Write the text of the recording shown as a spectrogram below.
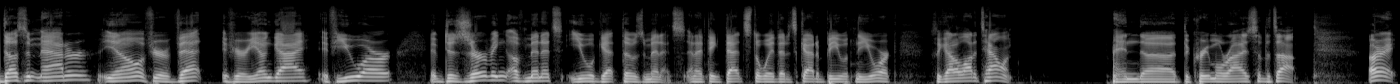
doesn't matter, you know, if you're a vet, if you're a young guy, if you are if deserving of minutes, you will get those minutes. And I think that's the way that it's got to be with New York. They got a lot of talent. And uh, the cream will rise to the top. All right.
